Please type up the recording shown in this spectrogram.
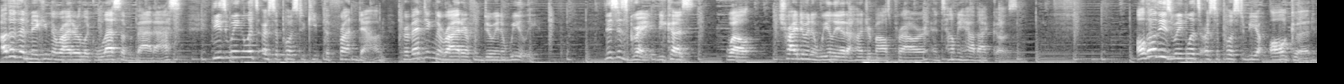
Other than making the rider look less of a badass, these winglets are supposed to keep the front down, preventing the rider from doing a wheelie. This is great because, well, try doing a wheelie at 100 miles per hour and tell me how that goes. Although these winglets are supposed to be all good,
